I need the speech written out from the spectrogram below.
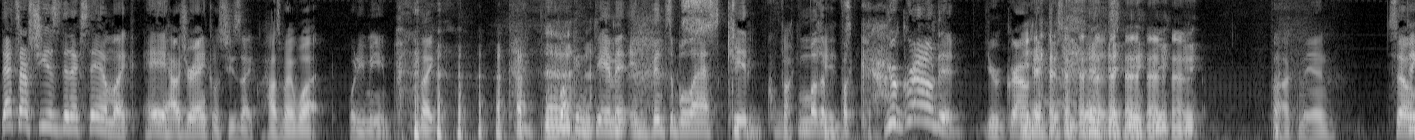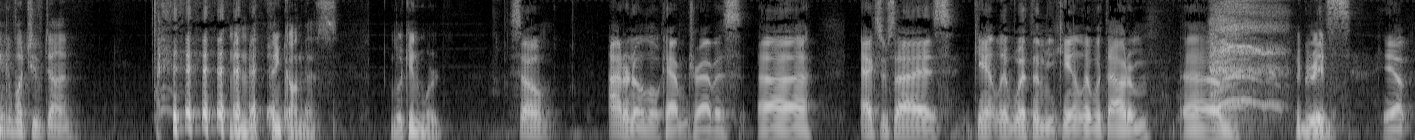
That's how she is the next day. I'm like, hey, how's your ankle? She's like, how's my what? What do you mean? Like, God fucking damn it, invincible ass kid, motherfucker. You're grounded. You're grounded just because. Fuck, man. So Think of what you've done. Mhm. Think on this. Look inward. So, I don't know, little Captain Travis. Uh, exercise. You can't live with him. You can't live without him. Um, Agreed. it's yep.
